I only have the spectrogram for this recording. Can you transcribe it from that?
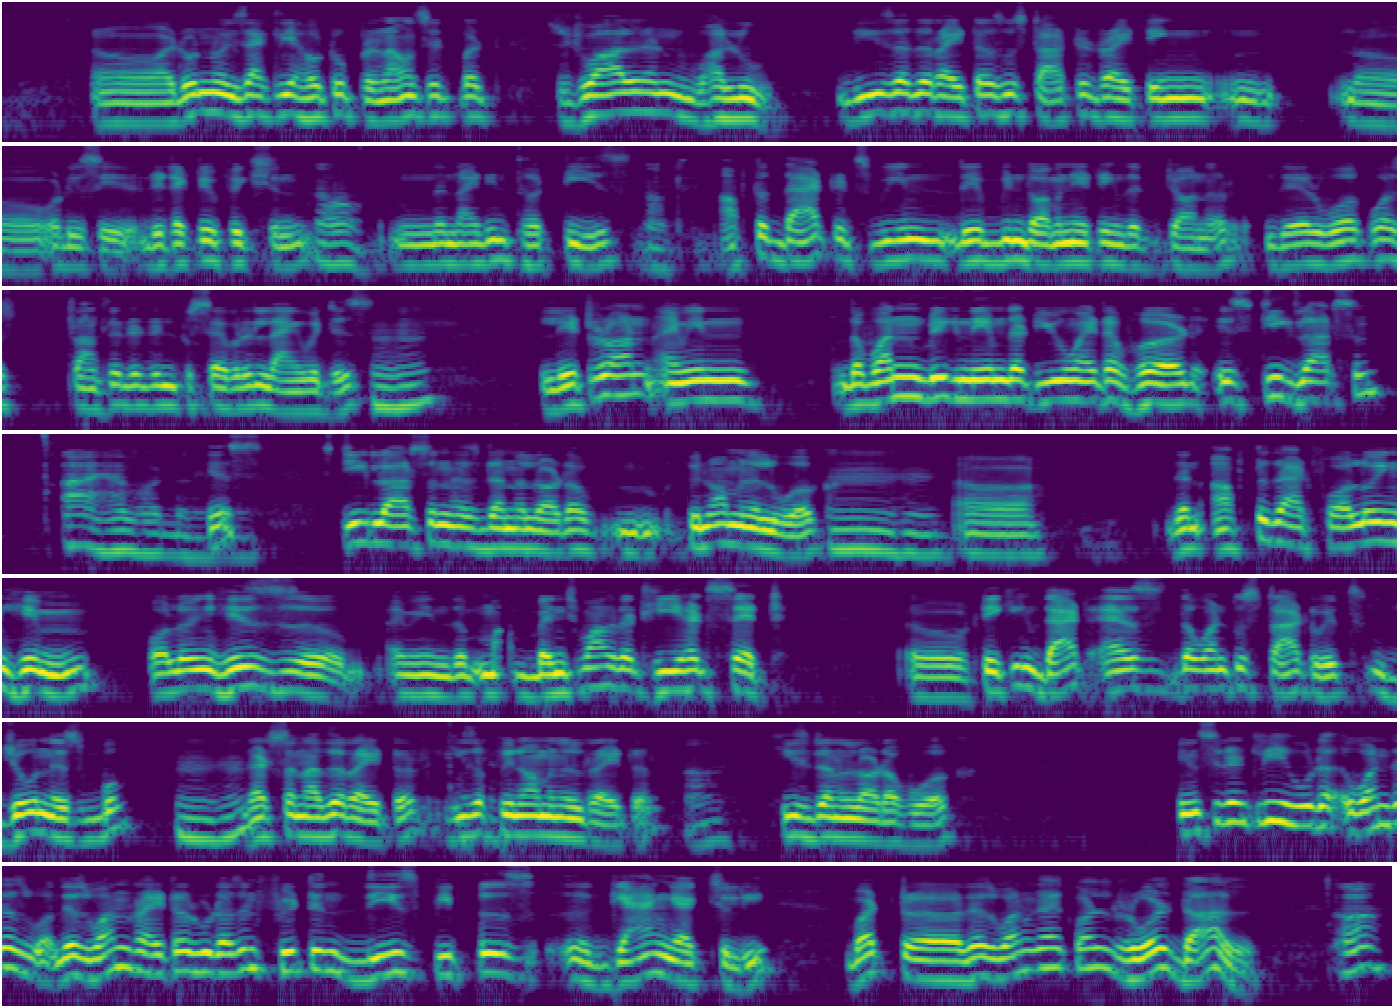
Uh, I don't know exactly how to pronounce it, but Sjöwall and Wahlöö, these are the writers who started writing, mm, uh, what do you say, detective fiction Oh. in the 1930s. Okay. After that, it's been they've been dominating the genre. Their work was translated into several languages. Mm-hmm. Later on, I mean, the one big name that you might have heard is Stieg Larsson. I have heard the name. Yes, Stieg Larsson has done a lot of mm, phenomenal work. Mhm. Uh, then after that, following him, following his, uh, I mean, the ma- benchmark that he had set, uh, taking that as the one to start with, Jo Nesbø. Mhm. That's another writer. He's a phenomenal writer. Ah. He's done a lot of work. Incidentally, who do- one there's, there's one writer who doesn't fit in these people's uh, gang actually, but uh, there's one guy called Roald Dahl.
